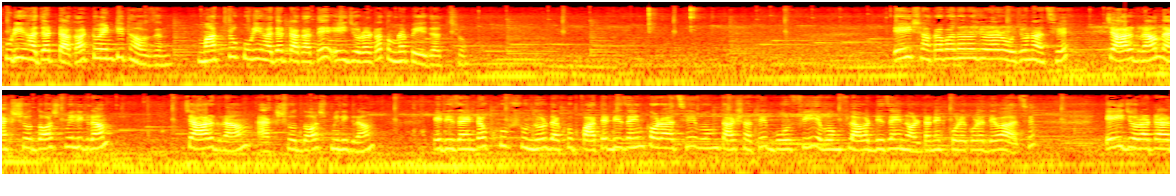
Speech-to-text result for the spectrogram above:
কুড়ি হাজার টাকা টোয়েন্টি থাউজেন্ড মাত্র কুড়ি হাজার টাকাতে এই জোড়াটা তোমরা পেয়ে যাচ্ছ। এই শাঁখা বাঁধানো জোড়ার ওজন আছে চার গ্রাম একশো দশ মিলিগ্রাম, চার গ্রাম একশো দশ মিলিগ্রাম। এই ডিজাইনটাও খুব সুন্দর। দেখো পাতের ডিজাইন করা আছে এবং তার সাথে বরফি এবং ফ্লাওয়ার ডিজাইন অল্টারনেট করে করে দেওয়া আছে। এই জোড়াটার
